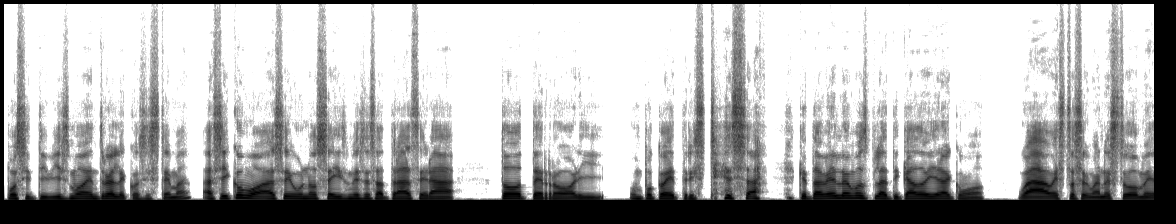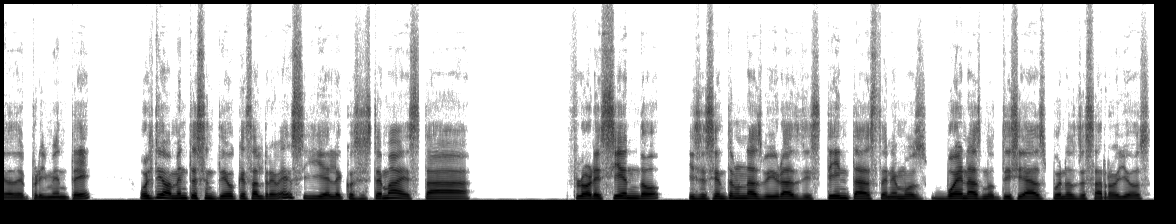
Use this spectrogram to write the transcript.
positivismo dentro del ecosistema, así como hace unos seis meses atrás era todo terror y un poco de tristeza, que también lo hemos platicado y era como, wow, esta semana estuvo medio deprimente. Últimamente he sentido que es al revés y el ecosistema está floreciendo y se sienten unas vibras distintas, tenemos buenas noticias, buenos desarrollos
